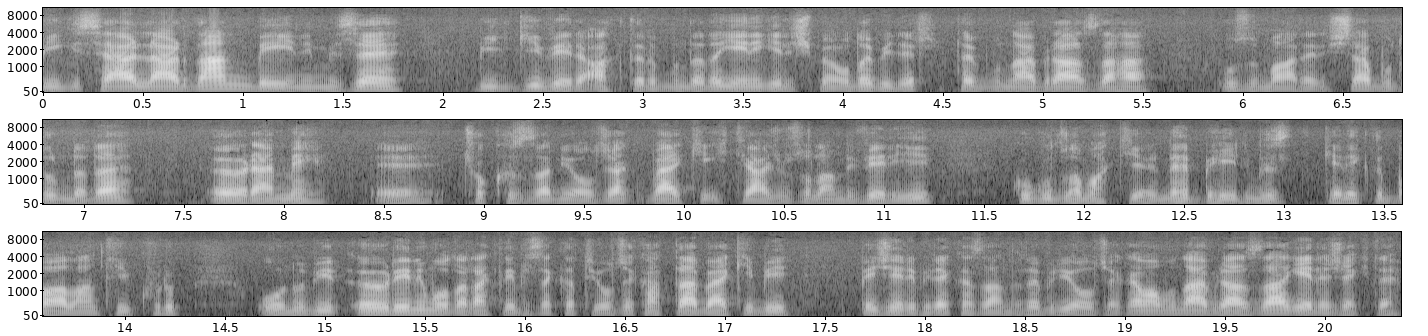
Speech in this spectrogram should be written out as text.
bilgisayarlardan beynimize bilgi veri aktarımında da yeni gelişme olabilir. Tabii bunlar biraz daha uzun vadeli işler. Bu durumda da öğrenme e, çok hızlanıyor olacak. Belki ihtiyacımız olan bir veriyi Google'lamak yerine beynimiz gerekli bağlantıyı kurup onu bir öğrenim olarak da bize katıyor olacak. Hatta belki bir beceri bile kazandırabiliyor olacak. Ama bunlar biraz daha gelecekte.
